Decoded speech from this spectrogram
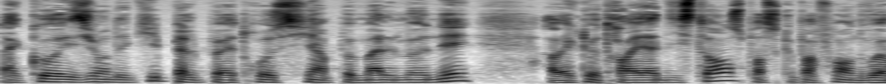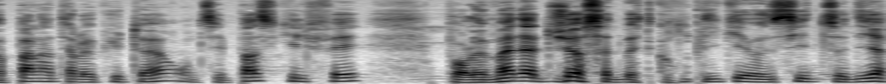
La cohésion d'équipe, elle peut être aussi un peu malmenée avec le travail à distance parce que parfois on ne voit pas l'interlocuteur, on ne sait pas ce qu'il fait. Pour le manager, ça doit être compliqué aussi de se dire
